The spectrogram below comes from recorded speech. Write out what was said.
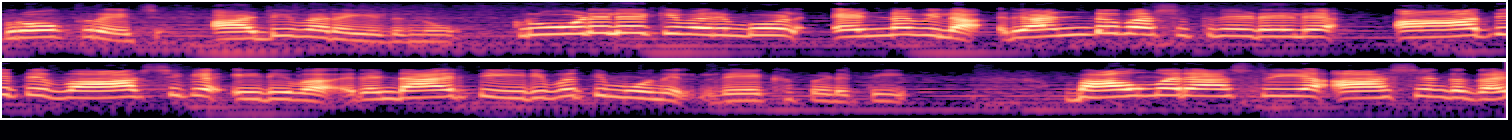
ബ്രോക്കറേജ് അടിവരയിടുന്നു. ക്രൂഡിലേക്ക് വരുമ്പോൾ എണ്ണവില രണ്ടു വർഷത്തിനിടയിലെ ആദ്യത്തെ വാർഷിക ഇടിവ് രണ്ടായിരത്തി ഇരുപത്തി മൂന്നിൽ രേഖപ്പെടുത്തി ഭൗമരാഷ്ട്രീയ ആശങ്കകൾ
